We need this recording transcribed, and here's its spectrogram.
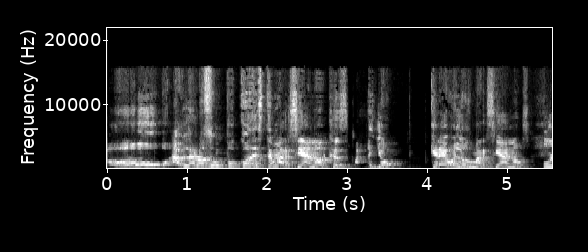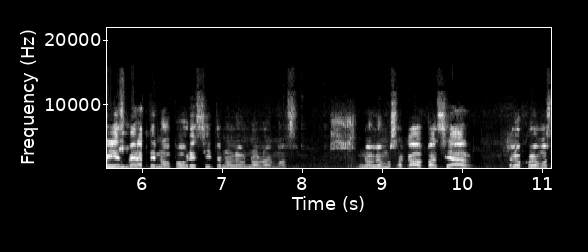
Oh, háblanos un poco de este marciano, que yo creo en los marcianos. Uy, Y- espérate, no, pobrecito, no lo, no lo hemos, no lo hemos sacado a pasear. Te lo juro, hemos,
